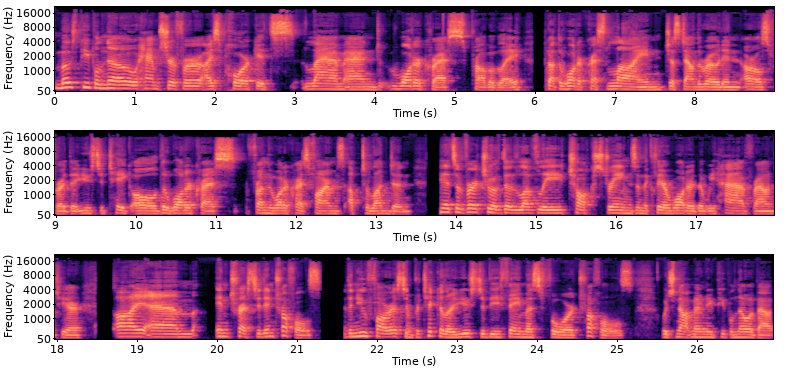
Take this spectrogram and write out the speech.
most people know Hampshire for ice pork. It's lamb and watercress, probably. Got the watercress line just down the road in Alresford that used to take all the watercress from the watercress farms up to London. And it's a virtue of the lovely chalk streams and the clear water that we have around here. I am interested in truffles. The New Forest in particular used to be famous for truffles, which not many people know about.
